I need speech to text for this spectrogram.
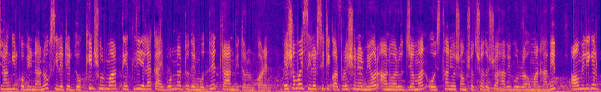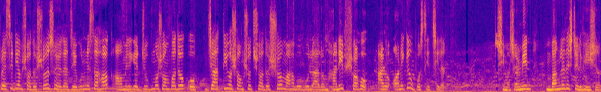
জাহাঙ্গীর কবির নানক, সিলেটের দক্ষিণ সুরমার তেতলি এলাকায় বন্যার্তদের মধ্যে ত্রাণ বিতরণ করেন। এ সময় সিলেট সিটি কর্পোরেশনের মেয়র আনোয়ারুজ্জামান ও স্থানীয় সংসদ সদস্য হাবিবুর রহমান হাবিব, আওয়ামী লীগের প্রেসিডিয়াম সদস্য সৈয়দা জেবুন্নেসা হক, আওয়ামী লীগের যুগ্ম সম্পাদক ও জাতীয় সংসদ সদস্য মাহবুবুল আলম হানিফ সহ আরও অনেকে উপস্থিত ছিলেন। সীমা শারমিন, বাংলাদেশ টেলিভিশন।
